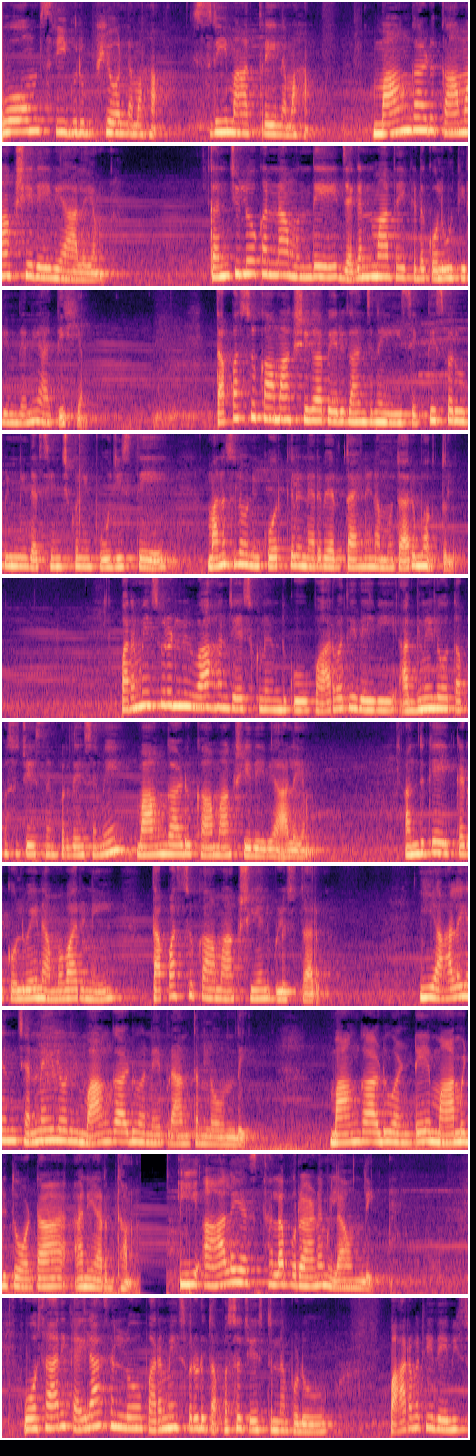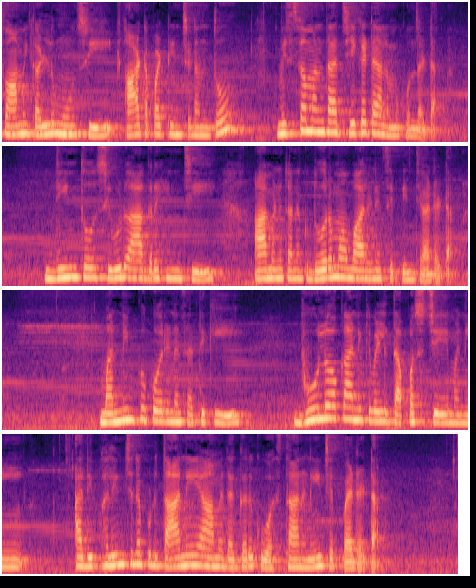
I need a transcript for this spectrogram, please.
ఓం శ్రీ గురుభ్యో నమ. శ్రీమాత్రే నమ. మాంగాడు కామాక్షిదేవి ఆలయం. కంచిలో కన్నా ముందే జగన్మాత ఇక్కడ కొలువు తీరిందని ఐతిహ్యం. తపస్సు కామాక్షిగా పేరుగాంచిన ఈ శక్తి స్వరూపిణిని దర్శించుకుని పూజిస్తే మనసులోని కోరికలు నెరవేరుతాయని నమ్ముతారు భక్తులు. పరమేశ్వరుడిని వివాహం చేసుకునేందుకు పార్వతీదేవి అగ్నిలో తపస్సు చేసిన ప్రదేశమే మాంగాడు కామాక్షిదేవి ఆలయం. అందుకే ఇక్కడ కొలువైన అమ్మవారిని తపస్సు కామాక్షి అని పిలుస్తారు. ఈ ఆలయం చెన్నైలోని మాంగాడు అనే ప్రాంతంలో ఉంది. మాంగాడు అంటే మామిడి తోట అని అర్థం. ఈ ఆలయ స్థల పురాణం ఇలా ఉంది. ఓసారి కైలాసంలో పరమేశ్వరుడు తపస్సు చేస్తున్నప్పుడు పార్వతీదేవి స్వామి కళ్ళు మూసి ఆట పట్టించడంతో విశ్వమంతా చీకటి అలముకుందట. దీంతో శివుడు ఆగ్రహించి ఆమెను తనకు దూరం అవ్వాలని చెప్పించాడట మన్నింపు కోరిన సతికి భూలోకానికి వెళ్ళి తపస్సు చేయమని అది ఫలించినప్పుడు తానే ఆమె దగ్గరకు వస్తానని చెప్పాడట.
